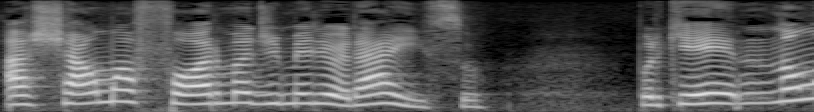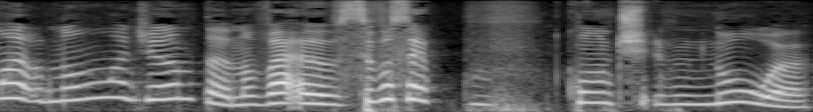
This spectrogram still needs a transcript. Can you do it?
achar uma forma de melhorar isso. Porque não, não adianta, não vai, se você continua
